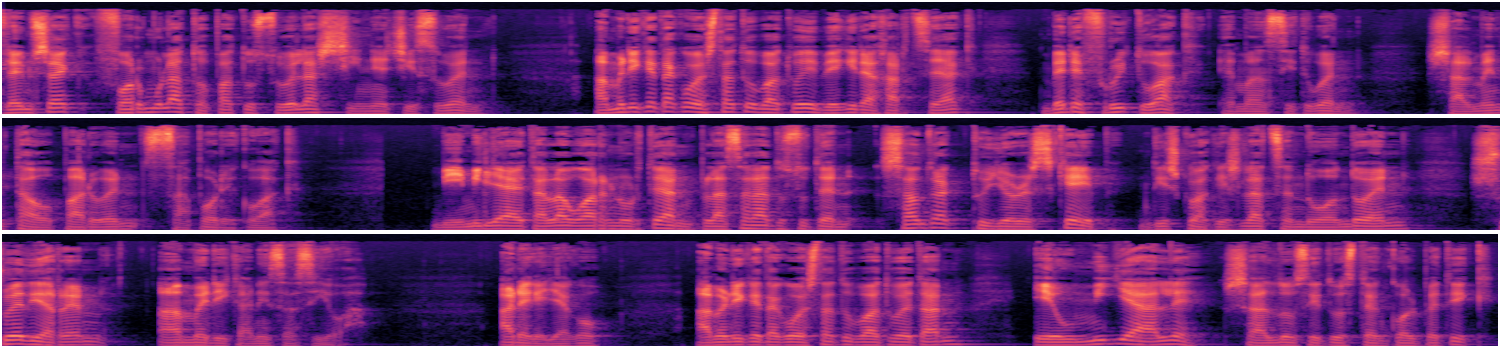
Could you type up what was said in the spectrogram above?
Inflamesek formula topatu zuela sinetsi zuen. Ameriketako estatu batuei begira jartzeak bere fruituak eman zituen, salmenta oparoen zaporekoak. 2000 eta laugarren urtean plazaratu zuten Soundtrack to Your Escape diskoak islatzen du ondoen, suediarren amerikanizazioa. Are gehiago, Ameriketako estatu batuetan eun mila ale saldu zituzten kolpetik,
